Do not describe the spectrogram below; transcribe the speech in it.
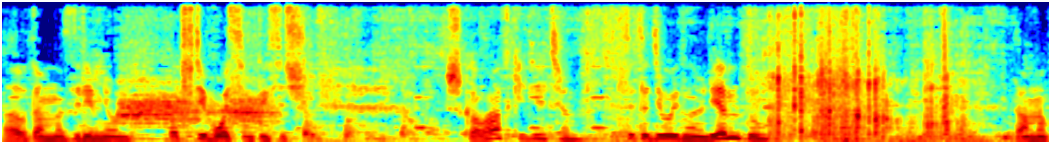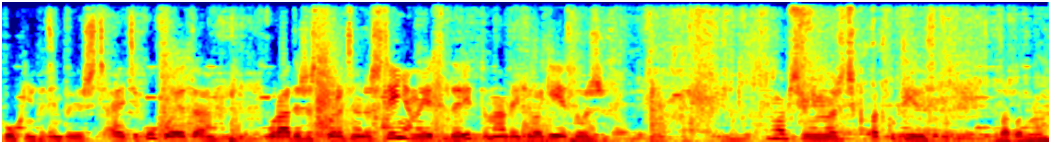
А там в деревне он почти 8 тысяч. Шоколадки детям, светодиодную ленту. Там на кухне хотим повешать. А эти куклы, это у Рады же скоро день рождения, но если дарить, то надо и Пелагея тоже. Ну, в общем, немножечко подкупились. Так, возьмем,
